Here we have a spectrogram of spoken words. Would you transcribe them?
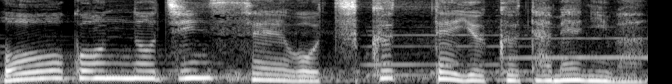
黄金の人生を作ってゆくためには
